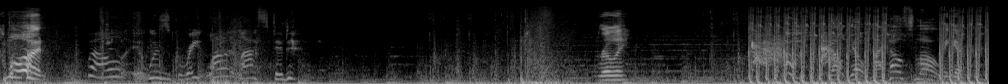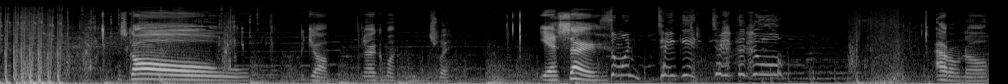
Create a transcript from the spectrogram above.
Come on. Well, it was great while it lasted. Really? Yo, yo, my health's low. Let me get him. Let's go. Good job. All right, come on. This way. Yes, sir. Someone take it. Take the jewel. I don't know.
